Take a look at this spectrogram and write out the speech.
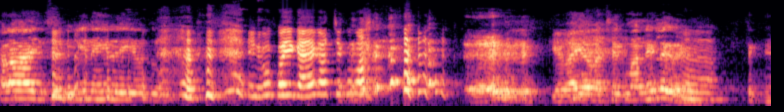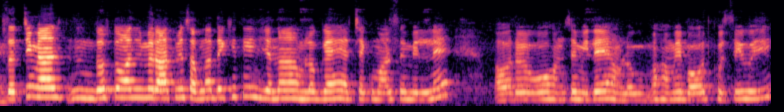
खड़ा है मिल ही नहीं रही हो तुम। इनको कोई कहेगा अच्छे कुमार? कि भाई अब अच्छे कुमार नहीं लग रहे? हाँ। सच्ची में आज दोस्तों आज मैं रात में सपना देखी थी जना हम लोग गए हैं अक्षय कुमार से मिलने और वो हमसे मिले हम लोग हमें बहुत खुशी हुई।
